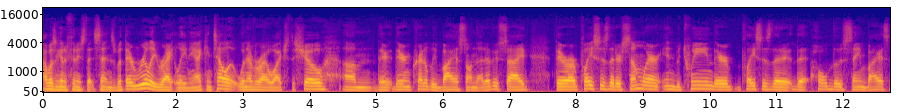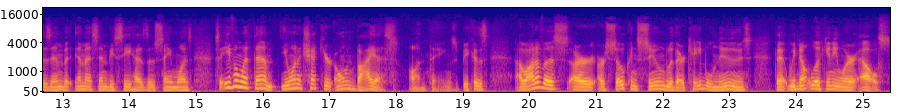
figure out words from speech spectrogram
I wasn't going to finish that sentence, but they're really right leaning. I can tell it whenever I watch the show. Um, they're they're incredibly biased on that other side. There are places that are somewhere in between. There are places that that hold those same biases. MSNBC has those same ones. So even with them, you want to check your own bias on things because a lot of us are are so consumed with our cable news that we don't look anywhere else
